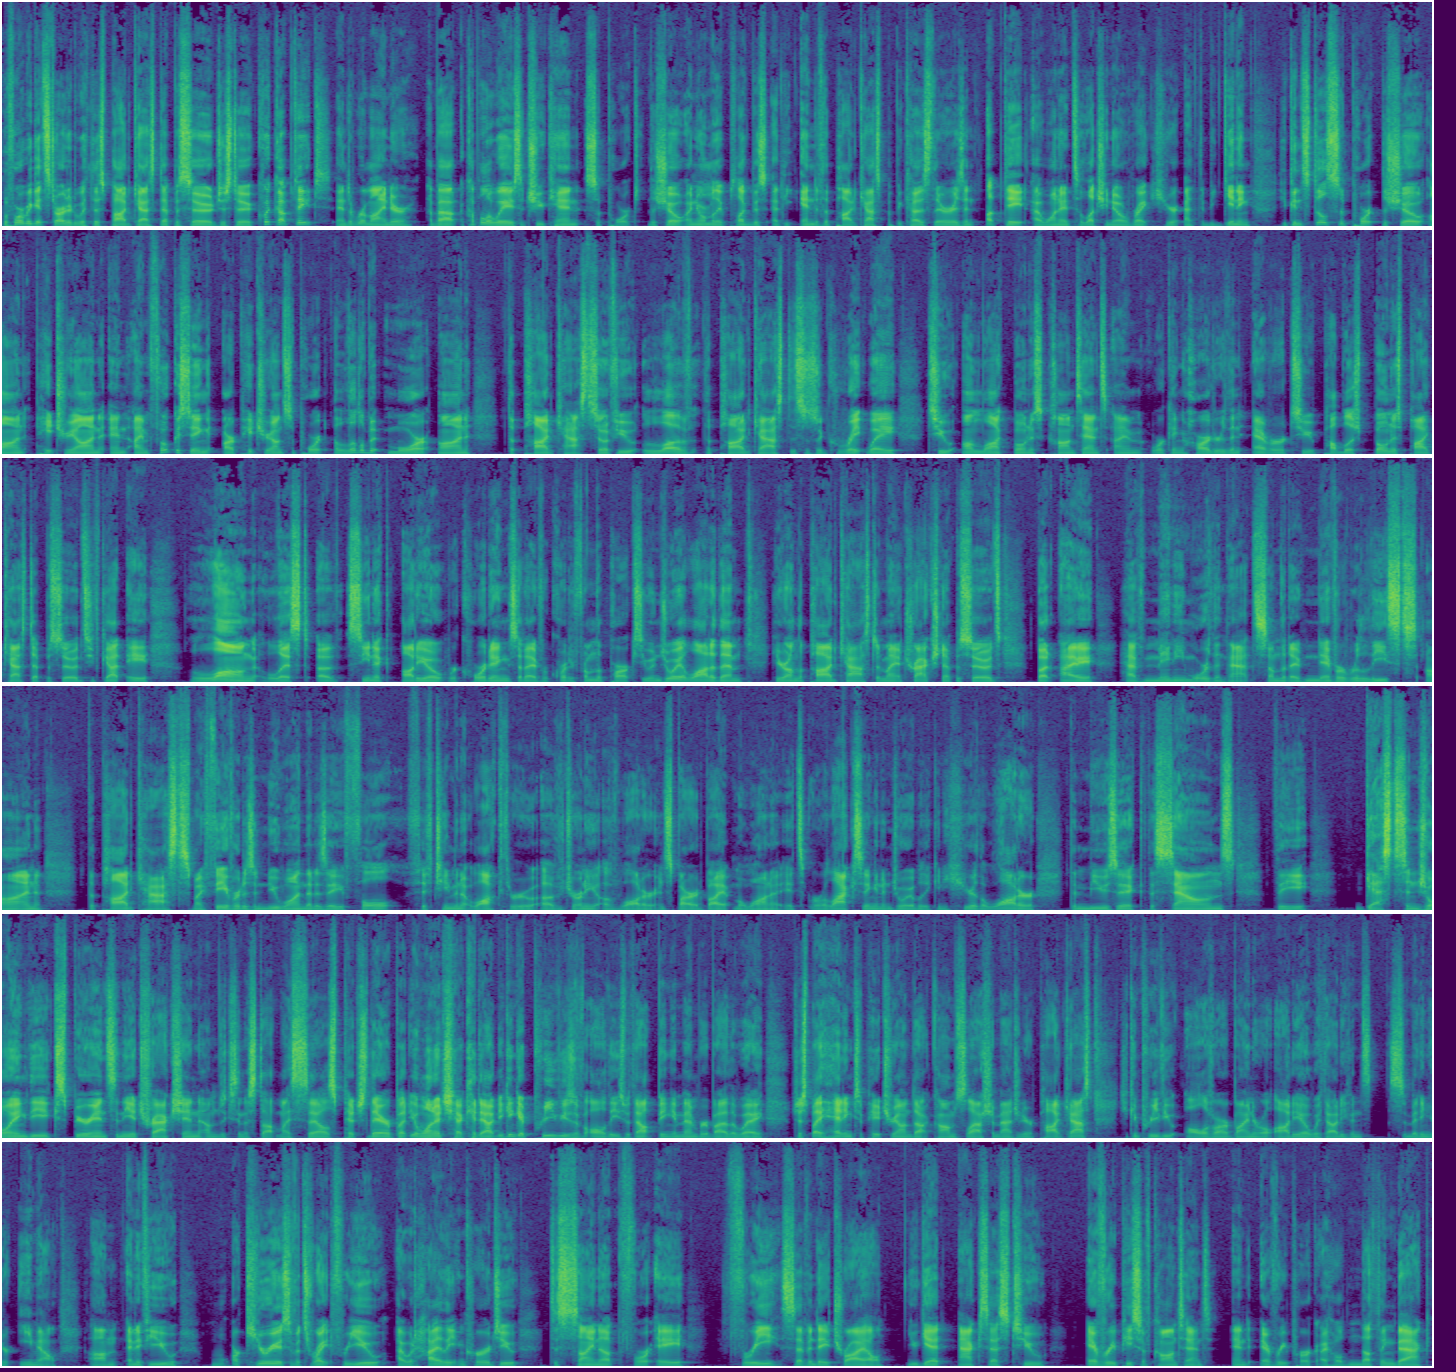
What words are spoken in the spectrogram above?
Before we get started with this podcast episode, just a quick update and a reminder about a couple of ways that you can support the show. I normally plug this at the end of the podcast, but because there is an update, I wanted to let you know right here at the beginning. You can still support the show on Patreon, and I'm focusing our Patreon support a little bit more on the podcast. So if you love the podcast, this is a great way to unlock bonus content. I'm working harder than ever to publish bonus podcast episodes. You've got a long list of scenic audio recordings that I've recorded from the parks. You enjoy a lot of them here on the podcast and my attraction episodes, but I have many more than that, some that I've never released on the podcasts. My favorite is a new one that is a full 15 minute walkthrough of Journey of Water inspired by Moana. It's relaxing and enjoyable. You can hear the water, the music, the sounds, the guests enjoying the experience and the attraction. I'm just going to stop my sales pitch there, but you'll want to check it out. You can get previews of all these without being a member, by the way, just by heading to patreon.com slash Imagineer podcast. You can preview all of our binaural audio without even submitting your email. Um, and if you are curious if it's right for you, I would highly encourage you to sign up for a free seven day trial. You get access to every piece of content and every perk. I hold nothing back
